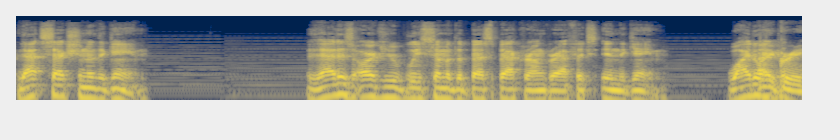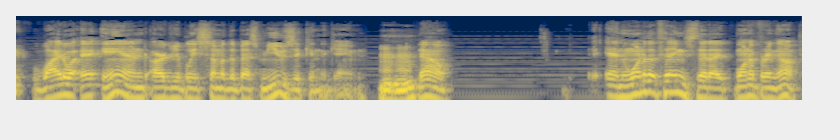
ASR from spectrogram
that section of the game, that is arguably some of the best background graphics in the game. Why do I I, agree. Why do I? And arguably some of the best music in the game. hmm Now, and one of the things that I want to bring up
